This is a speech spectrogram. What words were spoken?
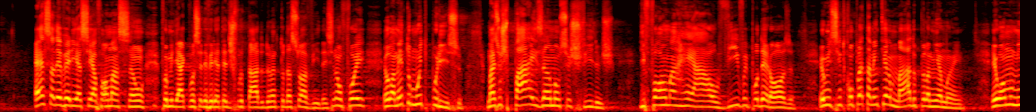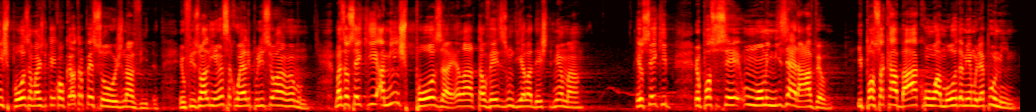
Essa deveria ser a formação familiar que você deveria ter desfrutado durante toda a sua vida. E se não foi, eu lamento muito por isso. Mas os pais amam seus filhos de forma real, viva e poderosa. Eu me sinto completamente amado pela minha mãe. Eu amo minha esposa mais do que qualquer outra pessoa hoje na vida. Eu fiz uma aliança com ela e por isso eu a amo. Mas eu sei que a minha esposa, ela talvez um dia ela deixe de me amar. Eu sei que eu posso ser um homem miserável e posso acabar com o amor da minha mulher por mim.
